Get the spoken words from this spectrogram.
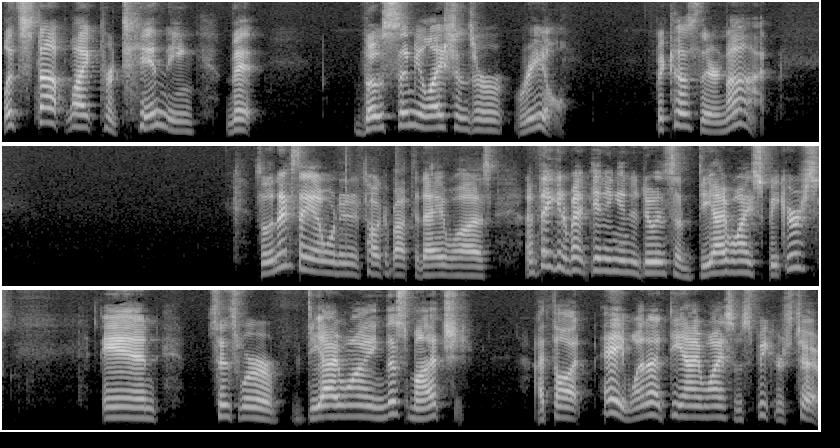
let's stop like pretending that those simulations are real because they're not. So the next thing I wanted to talk about today was I'm thinking about getting into doing some DIY speakers. And since we're DIYing this much, I thought, hey, why not DIY some speakers too?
